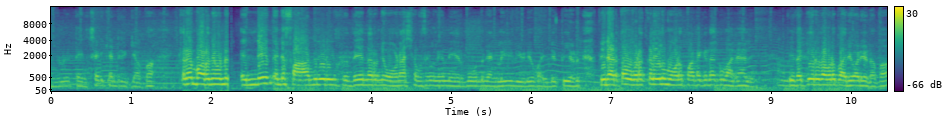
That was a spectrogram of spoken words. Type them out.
നിങ്ങൾ ടെൻഷൻ അടിക്കാണ്ടിരിക്കുക. അപ്പൊ ഇത്രയും പറഞ്ഞുകൊണ്ട് എന്റെയും എന്റെ ഫാമിലിയുടെയും ഹൃദയം നിറഞ്ഞ ഓണാശംസകൾ നിങ്ങൾ നേർന്നുകൊണ്ട് ഞങ്ങൾ ഈ വീഡിയോ വൈൻഡപ്പ് ചെയ്യണം. പിന്നെ അടുത്ത ഓണക്കളികളും ഓണപ്പാട്ടൊക്കെ വരാൽ. ഇതൊക്കെ ഒരു നമ്മുടെ പരിപാടിയാണ്. അപ്പൊ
